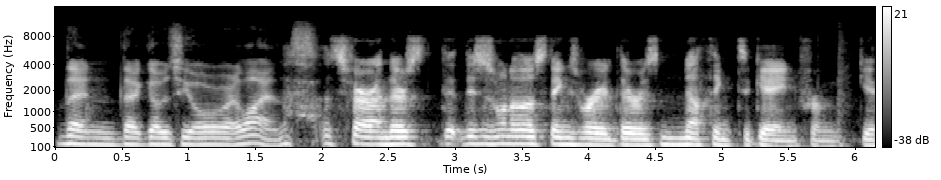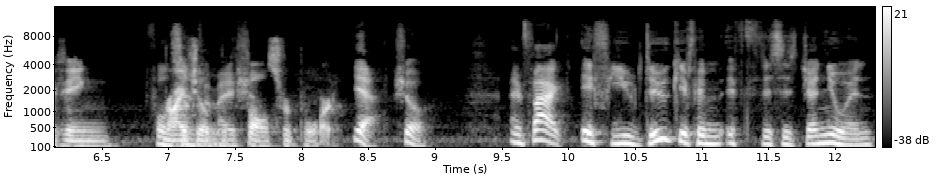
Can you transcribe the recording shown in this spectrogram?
then there goes your alliance. That's fair, and there's th- this is one of those things where there is nothing to gain from giving False Rygel the false report. Yeah, sure. In fact, if you do give him, if this is genuine,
